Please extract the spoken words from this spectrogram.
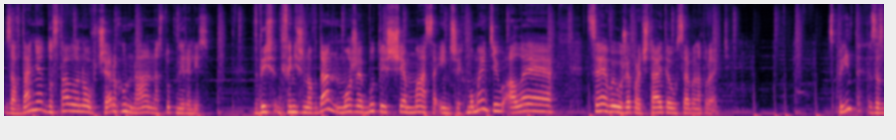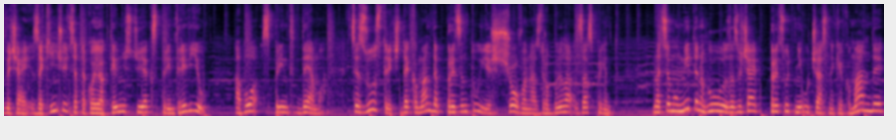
завдання доставлено в чергу на наступний реліз. В Definition of Done може бути ще маса інших моментів, але це ви вже прочитаєте у себе на проєкті. Спринт зазвичай закінчується такою активністю, як спринт рев'ю або спринт демо. Це зустріч, де команда презентує, що вона зробила за спринт. На цьому мітингу зазвичай присутні учасники команди,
